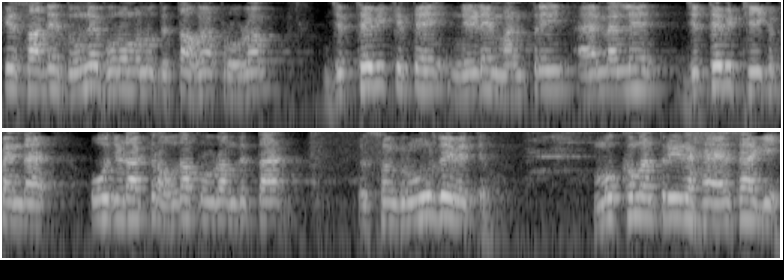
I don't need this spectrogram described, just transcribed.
ਕਿ ਸਾਡੇ ਦੋਨੇ ਫੋਰਮ ਵੱਲੋਂ ਦਿੱਤਾ ਹੋਇਆ ਪ੍ਰੋਗਰਾਮ ਜਿੱਥੇ ਵੀ ਕਿਤੇ ਨੇੜੇ ਮੰਤਰੀ ਐਮਐਲਏ ਜਿੱਥੇ ਵੀ ਠੀਕ ਪੈਂਦਾ ਉਹ ਜਿਹੜਾ ਘਰੋਂ ਦਾ ਪ੍ਰੋਗਰਾਮ ਦਿੱਤਾ ਸੰਗਰੂਰ ਦੇ ਵਿੱਚ ਮੁੱਖ ਮੰਤਰੀ ਰਹਿਸ ਹੈਗੀ,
